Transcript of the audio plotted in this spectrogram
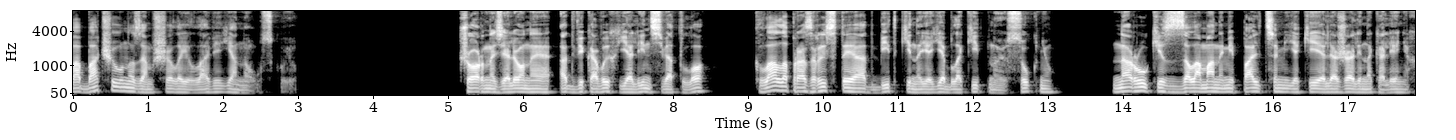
пабачыў на замшэлай лаве яноўскую. Чорна-зялёнае ад векавых ялін святло клала празрыстыя адбіткі на яе блакітную сукню, на руки з заламанымі пальцамі, якія ляжалі на каленях,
